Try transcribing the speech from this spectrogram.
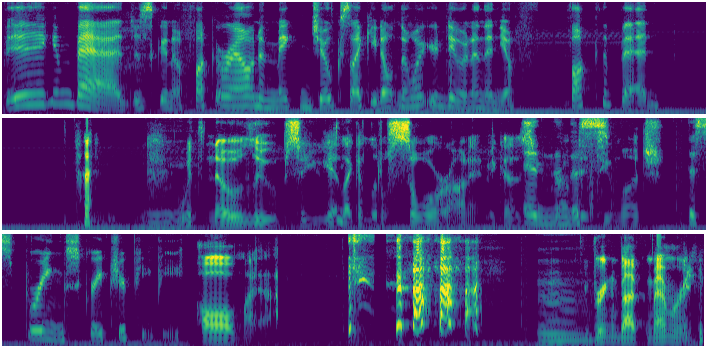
big and bad, just gonna fuck around and make jokes like you don't know what you're doing, and then you fuck the bed. With no lube, so you get like a little sore on it because And you rubbed the it too much. The spring scrapes your pee pee. Oh my! Mm. You're bringing back memories.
